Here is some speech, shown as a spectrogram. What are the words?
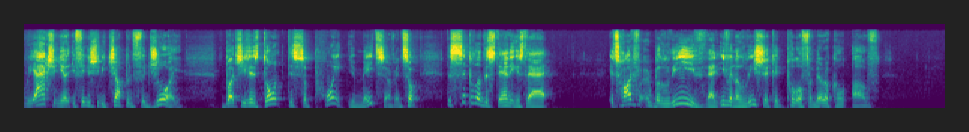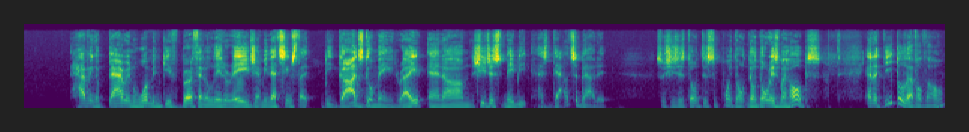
reaction. You, you figure she'd be jumping for joy. But she says, don't disappoint your maidservant. So the simple understanding is that it's hard for her to believe that even Elisha could pull off a miracle of having a barren woman give birth at a later age. I mean, that seems to be God's domain, right? And um, she just maybe has doubts about it. So she says, don't disappoint, don't, don't, don't raise my hopes. At a deeper level, though,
